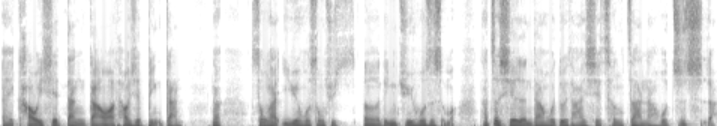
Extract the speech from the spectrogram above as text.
哎，烤一些蛋糕啊，烤一些饼干，那送来医院或送去呃邻居或是什么，那这些人当然会对他一些称赞啊或支持啊。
